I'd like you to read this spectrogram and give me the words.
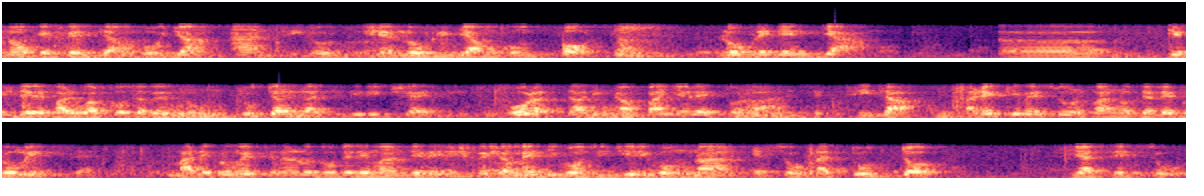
non che pensiamo, vogliamo, anzi lo, cioè, lo gridiamo con forza, lo pretendiamo eh, che si deve fare qualcosa per noi. Tutte le classi dirigenti, ora state in campagna elettorale, se, si sa, parecchie persone fanno delle promesse, ma le promesse non le potete mantenere, specialmente i consiglieri comunali e soprattutto gli assessori.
